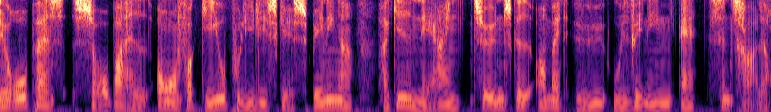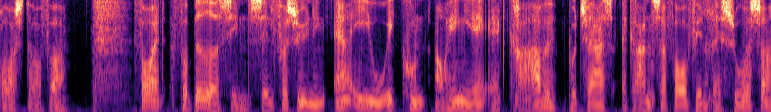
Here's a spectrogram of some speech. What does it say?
Europas sårbarhed over for geopolitiske spændinger har givet næring til ønsket om at øge udvindingen af centrale råstoffer. For at forbedre sin selvforsyning er EU ikke kun afhængig af at grave på tværs af grænser for at finde ressourcer,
